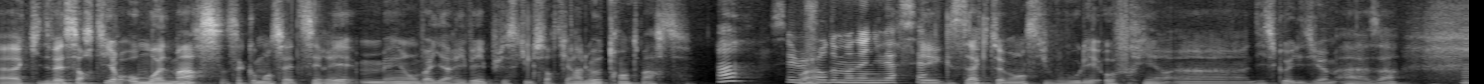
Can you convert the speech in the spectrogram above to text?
euh, qui devait sortir au mois de mars. Ça commence à être serré, mais on va y arriver puisqu'il sortira le 30 mars. Ah, c'est le Voilà. jour de mon anniversaire. Exactement, si vous voulez offrir un Disco Elysium à Asa, Mm.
